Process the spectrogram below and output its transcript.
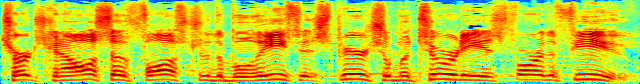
Church can also foster the belief that spiritual maturity is for the few.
